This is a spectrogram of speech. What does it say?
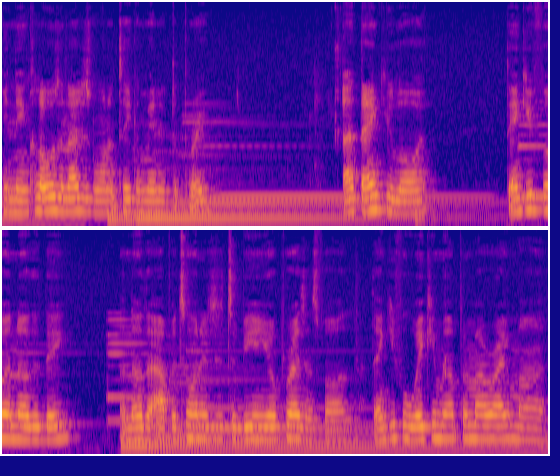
And in closing, I just want to take a minute to pray. I thank you, Lord. Thank you for another day another opportunity to be in your presence, Father. Thank you for waking me up in my right mind.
